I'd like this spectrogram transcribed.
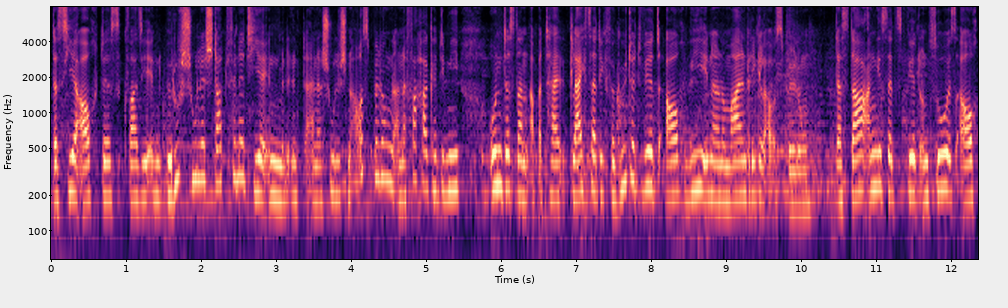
Dass hier auch das quasi in Berufsschule stattfindet, hier in, in einer schulischen Ausbildung, einer Fachakademie und das dann aber gleichzeitig vergütet wird, auch wie in einer normalen Regelausbildung dass da angesetzt wird und so es auch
